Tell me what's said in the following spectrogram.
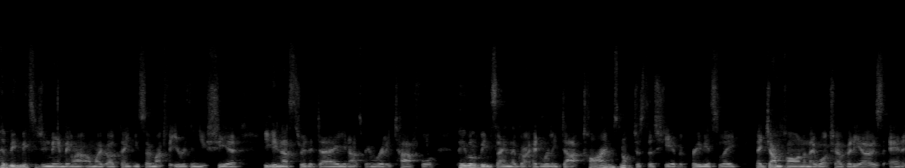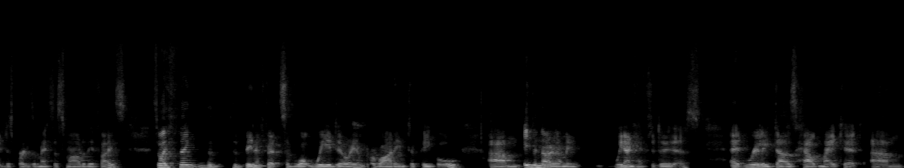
have been messaging me and being like, "Oh my god, thank you so much for everything you share. You're getting us through the day. You know, it's been really tough." Or people have been saying they've got had really dark times, not just this year, but previously. They jump on and they watch our videos, and it just brings a massive smile to their face. So I think the the benefits of what we're doing and providing to people, um, even though I mean we don't have to do this, it really does help make it um,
